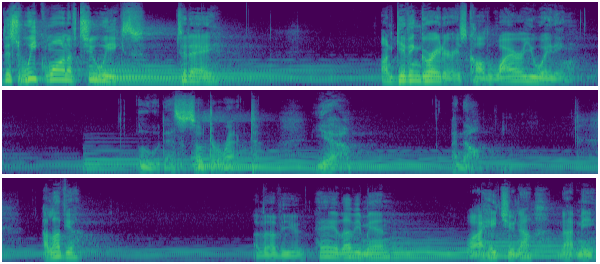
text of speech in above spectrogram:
This week one of two weeks today on Giving Greater is called Why Are You Waiting? Ooh, that's so direct. Yeah, I know. I love you. I love you. Hey, I love you, man. Well, I hate you now. Not me.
